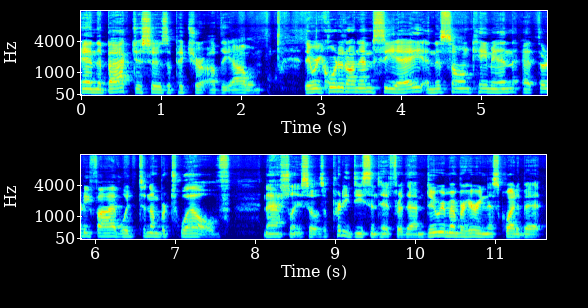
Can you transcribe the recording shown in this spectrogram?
And the back just shows a picture of the album. They recorded on MCA, and this song came in at 35 went to number 12 nationally. So it was a pretty decent hit for them. Do remember hearing this quite a bit.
